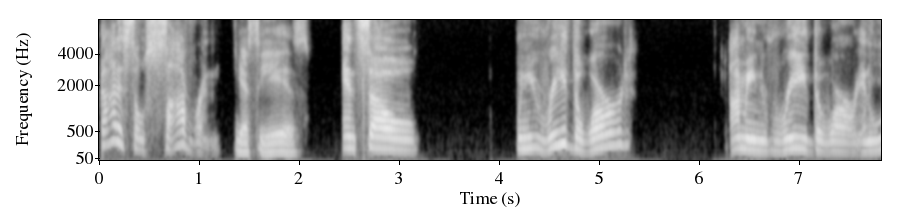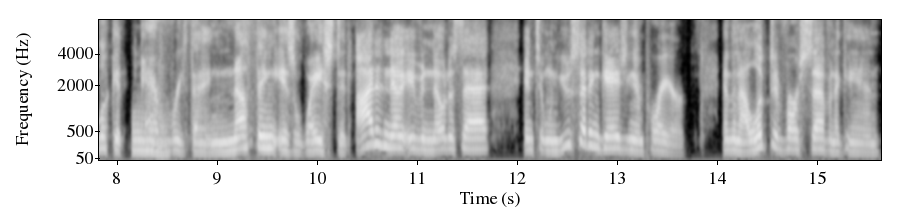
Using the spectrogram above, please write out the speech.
God is so sovereign. Yes, he is. And so when you read the word, I mean, read the word and look at Mhm. everything. Nothing is wasted. I didn't even notice that until when you said engaging in prayer. And then I looked at verse seven again.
